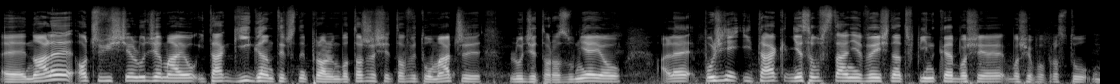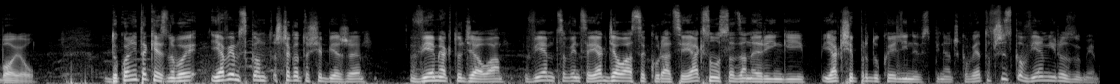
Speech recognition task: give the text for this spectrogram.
E, No ale oczywiście ludzie mają i tak gigantyczny problem, bo to, że się to wytłumaczy, ludzie to rozumieją, ale później i tak nie są w stanie wyjść nad wpinkę, bo się, bo się po prostu boją. Dokładnie tak jest, no bo ja wiem skąd, z czego to się bierze, wiem jak to działa, wiem co więcej, jak działa asekuracja, jak są osadzane ringi, jak się produkuje liny wspinaczkowe, ja to wszystko wiem i rozumiem.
